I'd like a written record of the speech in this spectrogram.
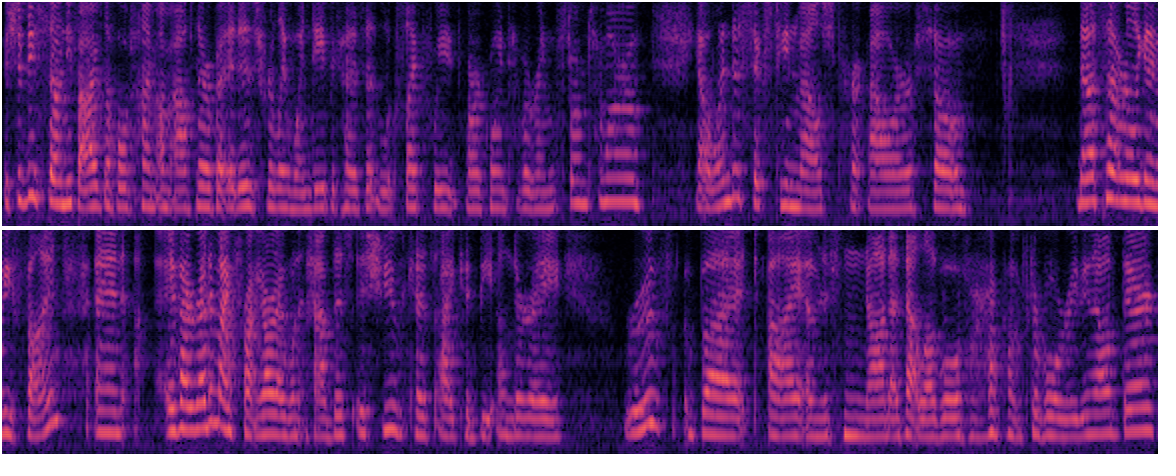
it should be 75 the whole time I'm out there, but it is really windy because it looks like we are going to have a rainstorm tomorrow. Yeah, wind is 16 miles per hour, so that's not really going to be fun. And if I read in my front yard, I wouldn't have this issue because I could be under a roof, but I am just not at that level where I'm comfortable reading out there.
